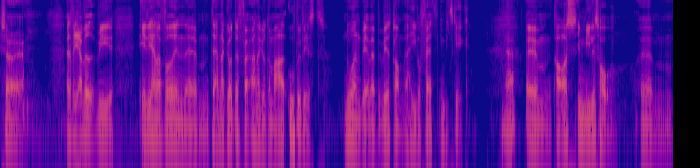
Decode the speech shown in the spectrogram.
Så øh, Altså, for jeg ved, vi... Eddie, han har fået en... Øh, da han har gjort det før, han har gjort det meget ubevidst. Nu er han ved at være bevidst om at hive fat i mit skæg. ja. Øhm, og også i Miles hår. Øhm,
